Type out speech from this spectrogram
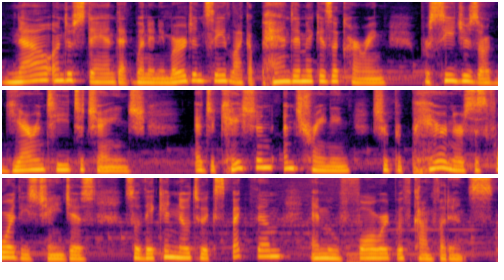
now understand that when an emergency like a pandemic is occurring, procedures are guaranteed to change. Education and training should prepare nurses for these changes so they can know to expect them and move forward with confidence.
